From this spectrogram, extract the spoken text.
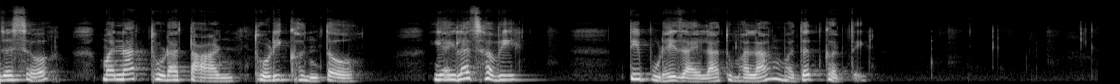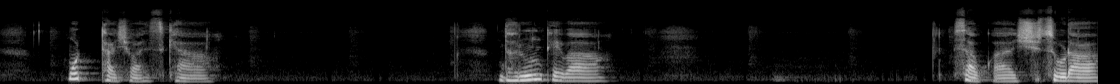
जसं मनात थोडा ताण थोडी खंत यायलाच हवी. ती पुढे जायला तुम्हाला मदत करते. मोठा श्वास घ्या. धरून ठेवा. सावकाश सोडा.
